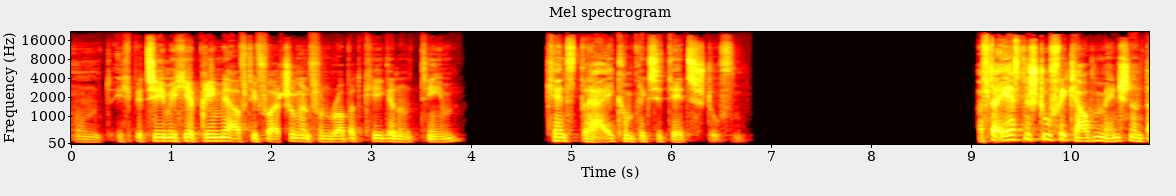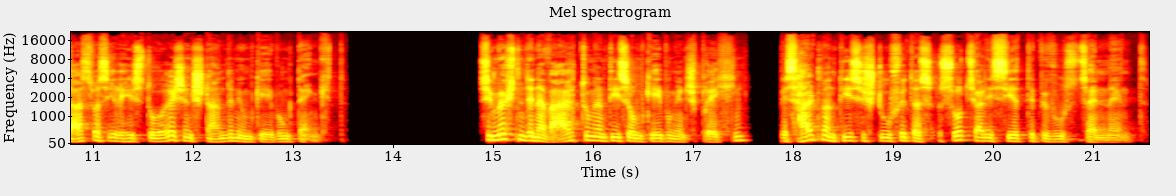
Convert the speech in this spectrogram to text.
und ich beziehe mich hier primär auf die Forschungen von Robert Keegan und Team, kennt drei Komplexitätsstufen. Auf der ersten Stufe glauben Menschen an das, was ihre historisch entstandene Umgebung denkt. Sie möchten den Erwartungen dieser Umgebung entsprechen, weshalb man diese Stufe das sozialisierte Bewusstsein nennt.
